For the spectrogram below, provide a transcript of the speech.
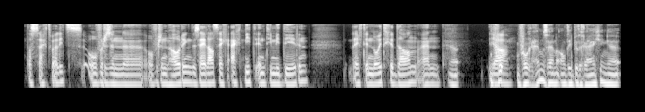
Dat zegt wel iets over zijn, uh, over zijn houding. Dus hij laat zich echt niet intimideren. Dat heeft hij nooit gedaan. En, ja. ja. Voor, voor hem zijn al die bedreigingen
